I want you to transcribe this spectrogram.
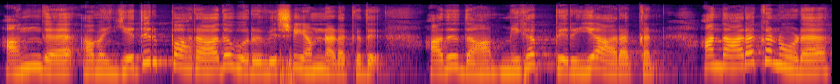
அங்கே அவன் எதிர்பாராத ஒரு விஷயம் நடக்குது. அதுதான் மிகப்பெரிய அரக்கன். அந்த அரக்கனோட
